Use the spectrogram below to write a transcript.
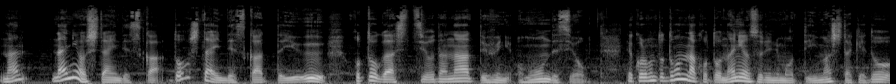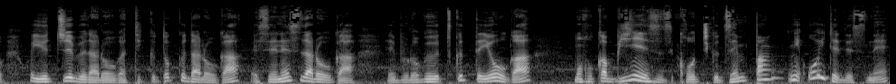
何をしたいんですかどうしたいんですかっていうことが必要だなっていうふうに思うんですよ。で、これ本当どんなことを何をするにもって言いましたけど、YouTube だろうが TikTok だろうが SNS だろうがブログ作ってようがもう他ビジネス構築全般においてですね、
